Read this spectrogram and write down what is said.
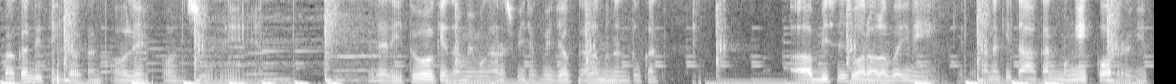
bahkan ditinggalkan oleh konsumen. Ya, dari itu kita memang harus bijak-bijak dalam menentukan uh, bisnis waralaba ini, gitu. karena kita akan mengekor, gitu.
